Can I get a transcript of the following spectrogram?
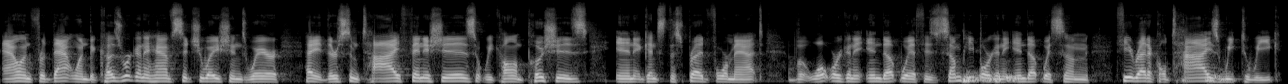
Alan, for that one, because we're going to have situations where, hey, there's some tie finishes, we call them pushes in against the spread format. But what we're going to end up with is some people are going to end up with some theoretical ties week to week,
